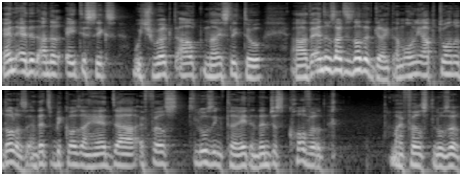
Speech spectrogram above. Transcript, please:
and added under 86 which worked out nicely too. Uh, the end result is not that great. I'm only up $200 and that's because I had uh, a first losing trade and then just covered my first loser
